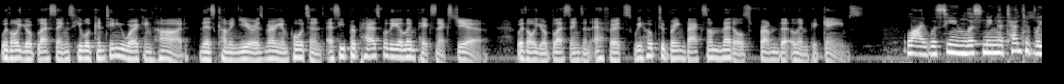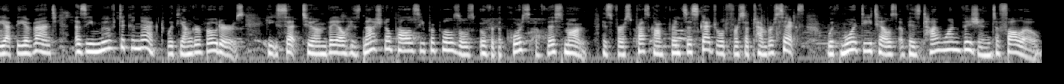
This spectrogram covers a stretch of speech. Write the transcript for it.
With all your blessings, he will continue working hard. This coming year is very important as he prepares for the Olympics next year. With all your blessings and efforts, we hope to bring back some medals from the Olympic Games. Lai was seen listening attentively at the event as he moved to connect with younger voters. He's set to unveil his national policy proposals over the course of this month. His first press conference is scheduled for September 6th, with more details of his Taiwan vision to follow.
